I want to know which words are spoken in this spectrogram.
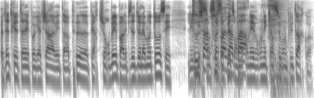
Peut-être que Tadej Pogacar avait été un peu euh, perturbé par l'épisode de la moto. C'est les, Tout les ça- tout 150 ça n'a mètres, on, pas- a- on est, on est 15 secondes plus tard, quoi.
